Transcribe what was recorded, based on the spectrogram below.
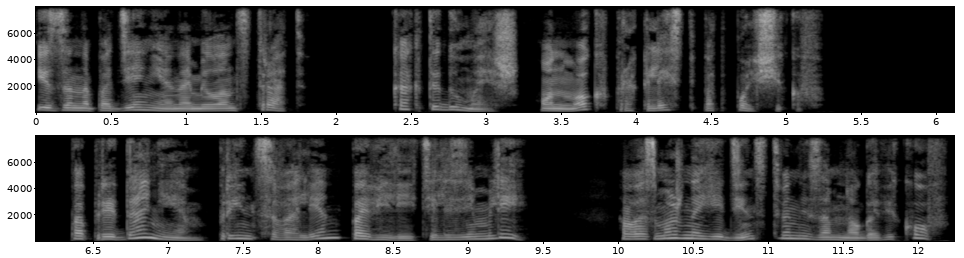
Из-за нападения на Миланстрат. Как ты думаешь, он мог проклясть подпольщиков? По преданиям, принц Вален — повелитель земли, возможно, единственный за много веков.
